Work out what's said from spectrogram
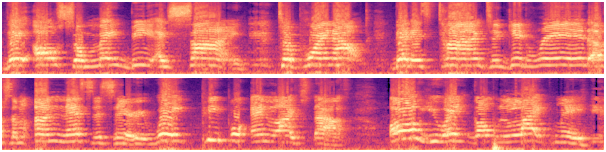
They also may be a sign to point out that it's time to get rid of some unnecessary weight, people, and lifestyles. Oh, you ain't gonna like me.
